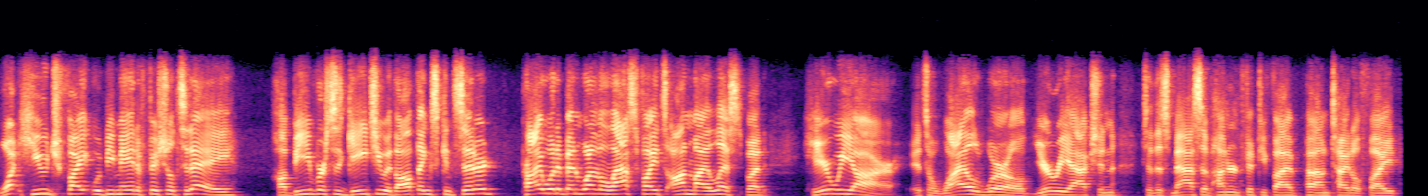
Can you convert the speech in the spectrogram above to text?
what huge fight would be made official today? Habib versus Gaethje, with all things considered, probably would have been one of the last fights on my list. But here we are. It's a wild world. Your reaction to this massive 155 pound title fight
